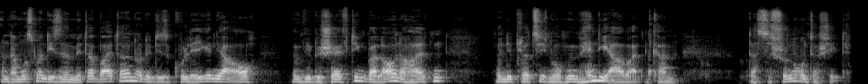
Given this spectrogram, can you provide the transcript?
Und da muss man diese Mitarbeiterin oder diese Kollegin ja auch irgendwie beschäftigen, bei Laune halten, wenn die plötzlich nur mit dem Handy arbeiten kann. Das ist schon ein Unterschied.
